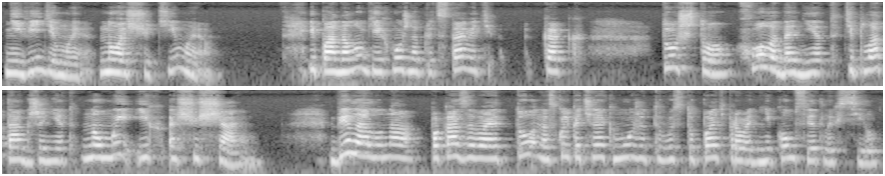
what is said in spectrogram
невидимые, но ощутимые – и по аналогии их можно представить как то, что холода нет, тепла также нет, но мы их ощущаем. Белая луна показывает то, насколько человек может выступать проводником светлых сил.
